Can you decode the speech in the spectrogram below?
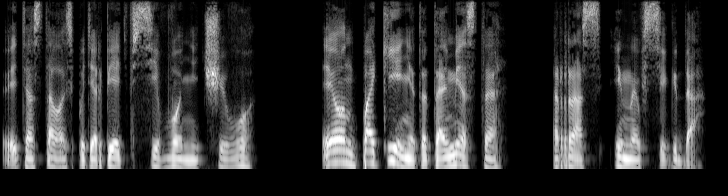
ведь осталось потерпеть всего ничего. И он покинет это место раз и навсегда.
